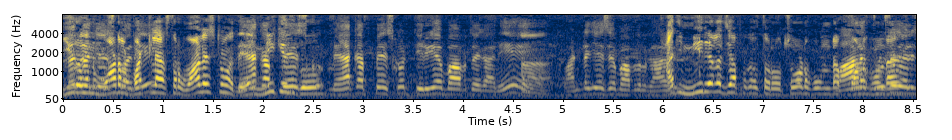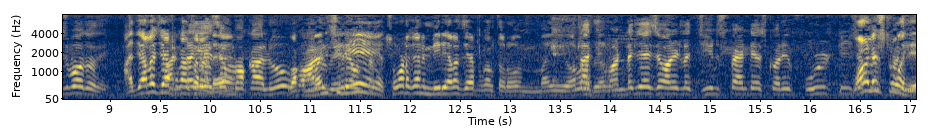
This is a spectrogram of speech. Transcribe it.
హీరోయిన్ మోడల్ బట్టలు వేస్తారు వాళ్ళ ఇష్టం అది. వేసుకు- మేకప్ వేసుకొని తిరిగే బాబతే గానీ. వంట చేసే బాబతులు కాదు అది మీరు ఎలా చెప్పగలుగుతారు చూడకుండా చూస్తే తెలిసిపోతుంది. అది ఎలా చెప్పగలుగుతారు ముఖాలు ఒక మనిషిని. చూడగానే మీరు ఎలా చెప్పగలుగుతారు? వంట చేసే వాళ్ళు ఇట్లా జీన్స్ ప్యాంట్ వేసుకొని ఫుల్ టీ వాళ్ళ ఇష్టం అది.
